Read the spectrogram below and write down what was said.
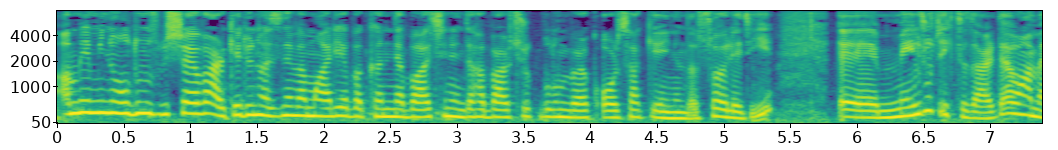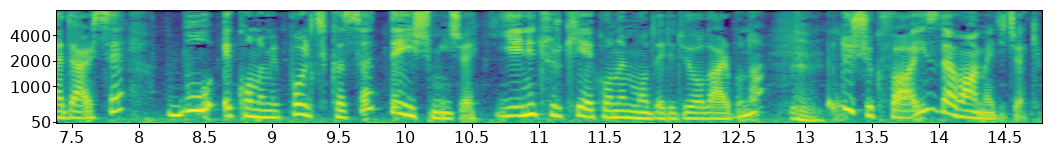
Ama emin olduğumuz bir şey var ki dün Hazine ve Maliye Bakanı Nebati'nin de Habertürk Bloomberg ortak yayınında söylediği e, mevcut iktidar devam ederse bu ekonomi politikası değişmeyecek. Yeni Türkiye ekonomi modeli diyorlar buna. Evet. Düşük faiz devam edecek.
